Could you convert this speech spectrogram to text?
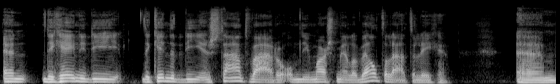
En degene die, de kinderen die in staat waren om die marshmallow wel te laten liggen, ehm,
